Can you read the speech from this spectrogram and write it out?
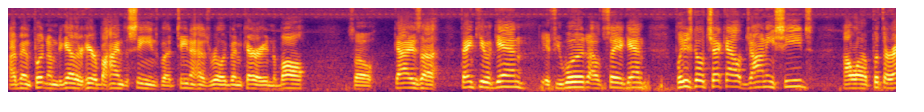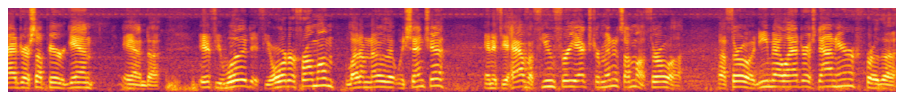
I've been putting them together here behind the scenes, but Tina has really been carrying the ball. So, guys, uh, thank you again. If you would, I would say again, please go check out Johnny Seeds. I'll uh, put their address up here again, and uh, if you would, if you order from them, let them know that we sent you. And if you have a few free extra minutes, I'm going to throw a uh, throw an email address down here for the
